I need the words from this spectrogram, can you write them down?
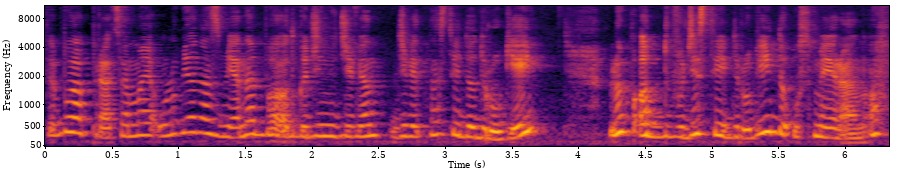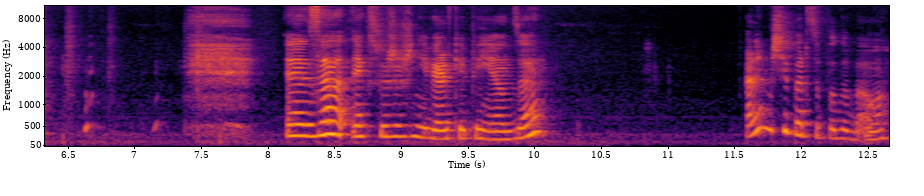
To była praca, moja ulubiona zmiana była od godziny dziewią- 19 do 2 lub od 22 do 8 rano. E, Za, jak słyszysz, niewielkie pieniądze. Ale mi się bardzo podobało.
